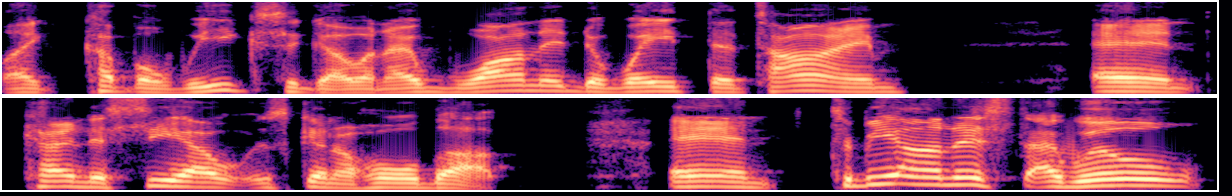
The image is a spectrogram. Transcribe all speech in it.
like a couple weeks ago and I wanted to wait the time and kind of see how it was going to hold up. And to be honest, I will,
